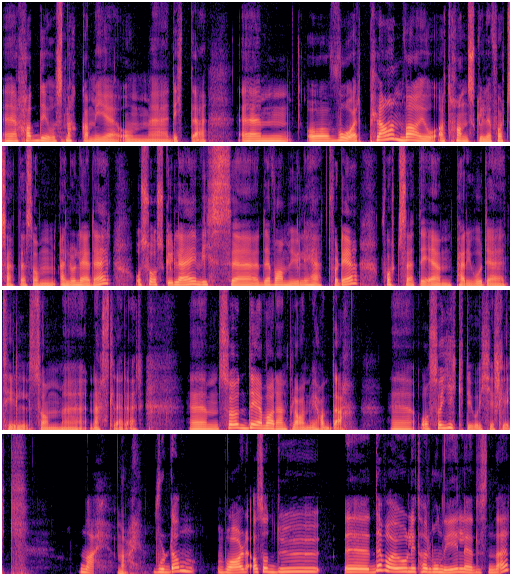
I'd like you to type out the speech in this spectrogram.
eh, hadde jo snakka mye om eh, dette. Um, og vår plan var jo at han skulle fortsette som LO-leder, og så skulle jeg, hvis eh, det var mulighet for det, fortsette i en periode til som nestleder. Um, så det var den planen vi hadde. Og så gikk det jo ikke slik. Nei. Nei. Hvordan var det Altså, du det var jo litt harmoni i ledelsen der.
